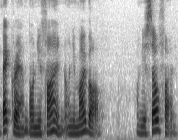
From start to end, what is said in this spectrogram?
background on your phone, on your mobile, on your cell phone,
